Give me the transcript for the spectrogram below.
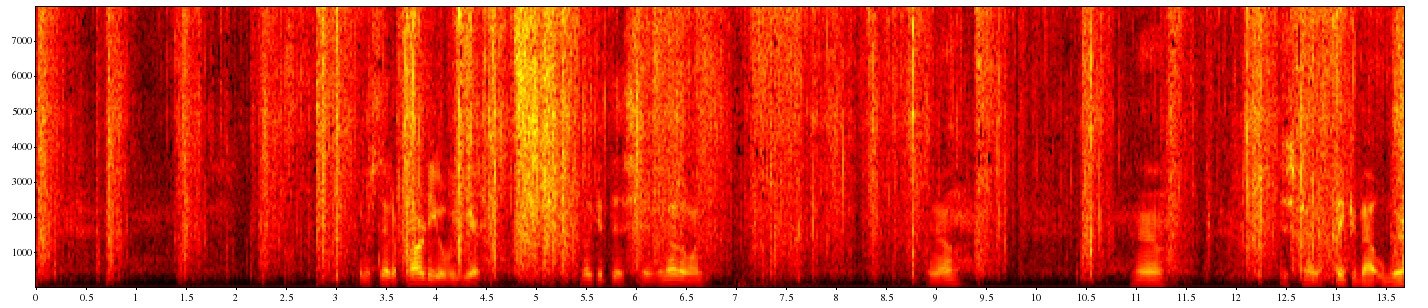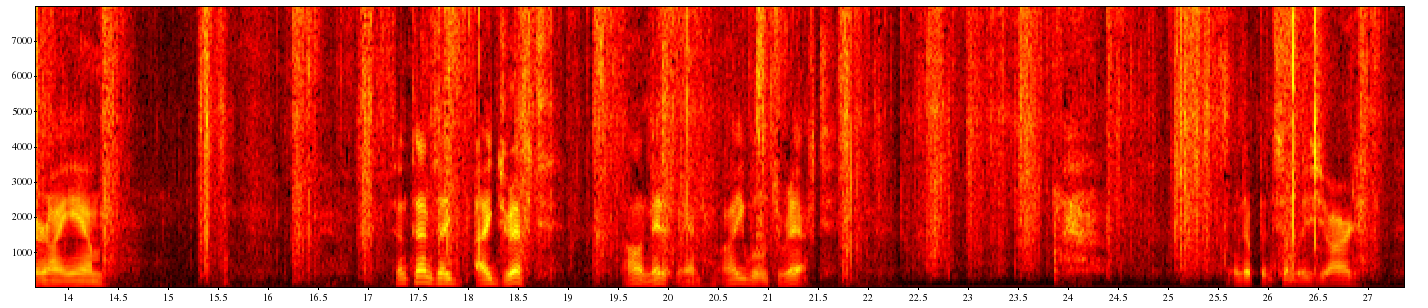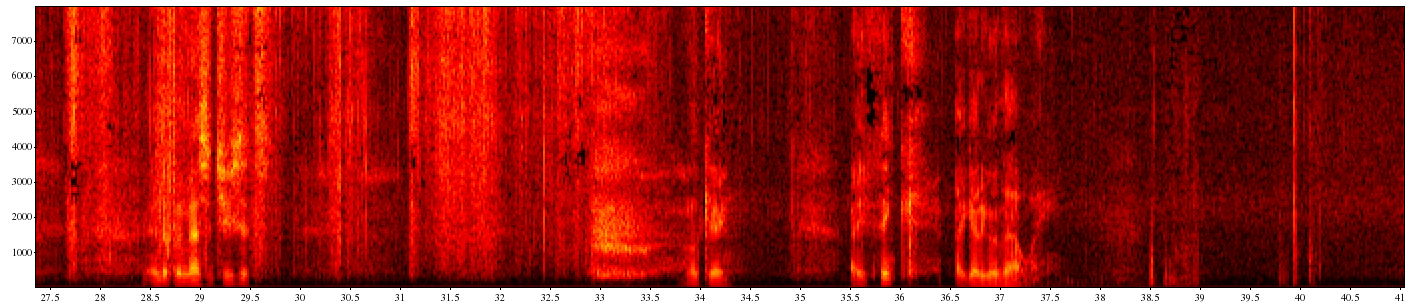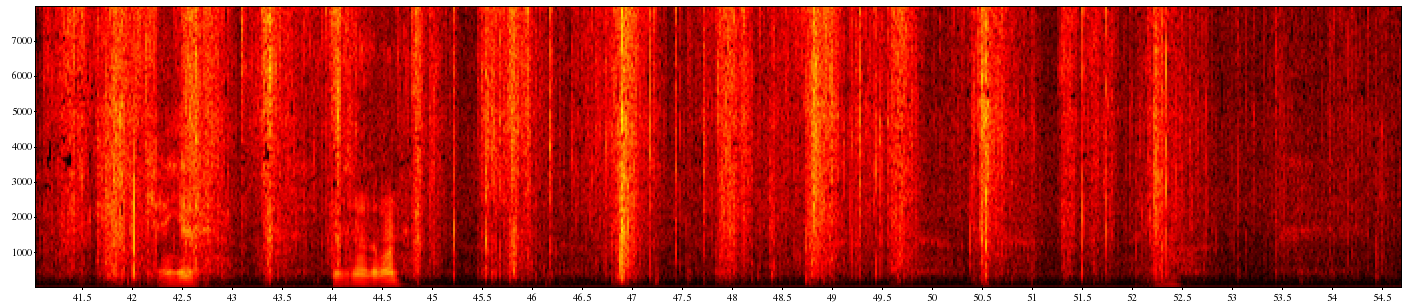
I must have a party over here. Look at this. Here's another one. You know? Now, just trying to think about where I am. Sometimes I, I drift. I'll admit it, man. I will drift. End up in somebody's yard. End up in Massachusetts. Okay. I think I gotta go that way. Okay, here, here's another one.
